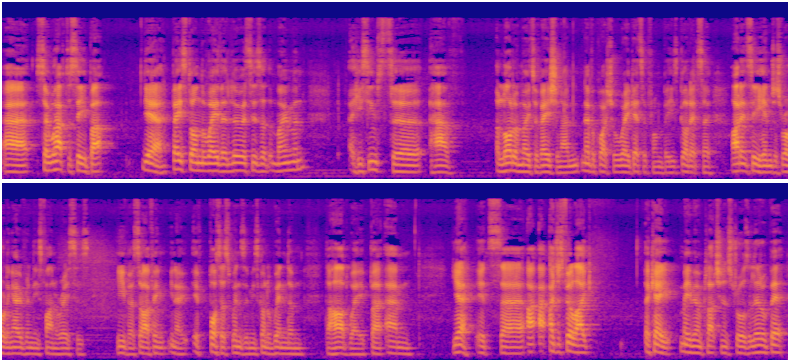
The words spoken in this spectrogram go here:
Uh, so we'll have to see, but yeah, based on the way that Lewis is at the moment, he seems to have a lot of motivation. I'm never quite sure where he gets it from, but he's got it. So I don't see him just rolling over in these final races either. So I think you know if Bottas wins them, he's going to win them the hard way. But um, yeah, it's uh, I I just feel like okay, maybe I'm clutching at straws a little bit.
